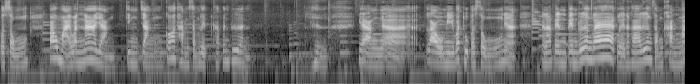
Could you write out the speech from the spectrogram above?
ประสงค์ เป้าหมายวันหน้าอย่างจริงจังก็ทำสำเร็จค่ะเพื่อนๆ อย่างเรามีวัตถุประสงค์เนี่ยนะเป็นเป็นเรื่องแรกเลยนะคะ เรื่องสำคัญม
